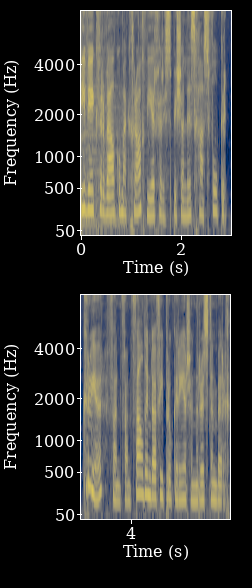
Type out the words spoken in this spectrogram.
Die week verwelkom ek graag weer vir 'n spesialis gas Volker Kreur van van Velden Duffy Prokureurs in Rustenburg.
